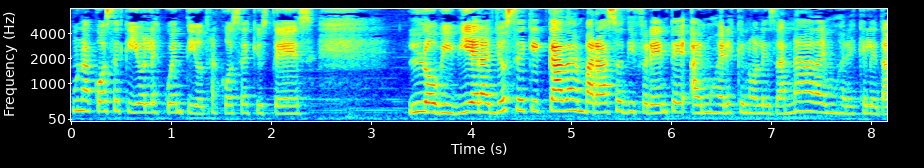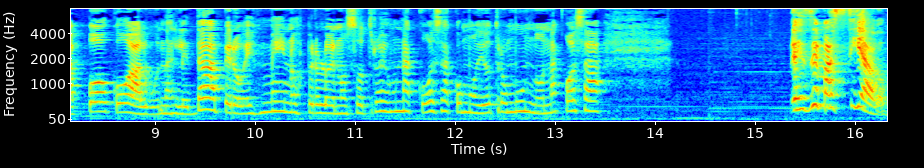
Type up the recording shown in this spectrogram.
Una cosa es que yo les cuente y otra cosa es que ustedes lo vivieran. Yo sé que cada embarazo es diferente. Hay mujeres que no les da nada, hay mujeres que les da poco, a algunas les da, pero es menos. Pero lo de nosotros es una cosa como de otro mundo, una cosa... Es demasiado.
